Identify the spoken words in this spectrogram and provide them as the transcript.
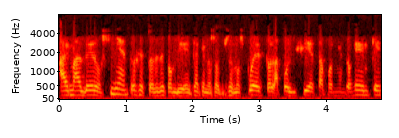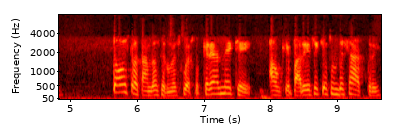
Hay más de 200 gestores de convivencia que nosotros hemos puesto. La policía está poniendo gente. Todos tratando de hacer un esfuerzo. Créanme que, aunque parece que es un desastre,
